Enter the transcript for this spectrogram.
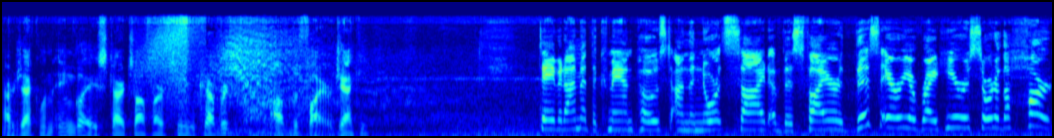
Our Jacqueline Inglay starts off our team coverage of the fire. Jackie? David, I'm at the command post on the north side of this fire. This area right here is sort of the heart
